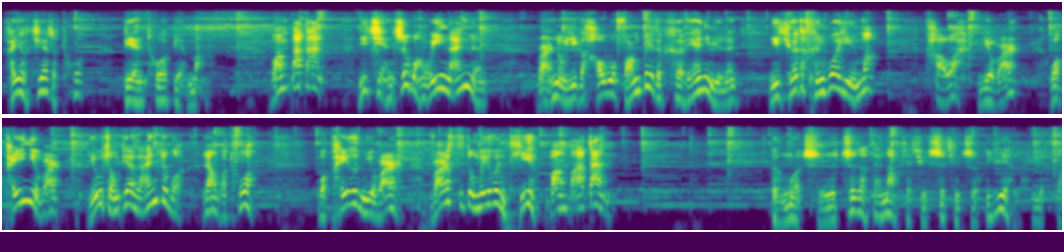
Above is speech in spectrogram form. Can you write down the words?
还要接着脱，边脱边骂：“王八蛋，你简直枉为男人！玩弄一个毫无防备的可怜女人，你觉得很过瘾吗？好啊，你玩，我陪你玩，有种别拦着我，让我脱，我陪着你玩，玩死都没问题，王八蛋！”耿墨池知道再闹下去，事情只会越来越糟。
